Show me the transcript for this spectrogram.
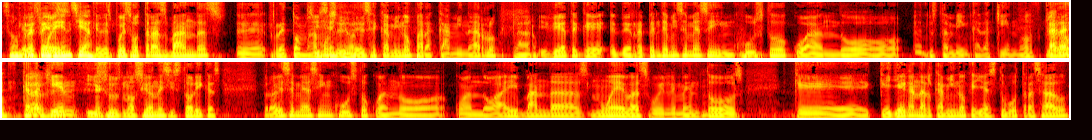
Son que después- referencia. que después otras bandas eh, retomamos Sí, e- ese camino para caminarlo. Claro. y fíjate que de repente a mí se me hace injusto cuando eh, pues también cada quien no cada, Claro, cada claro, quien y sus nociones históricas. Pero a veces me hace injusto cuando cuando hay bandas nuevas o elementos que, que llegan al camino que ya estuvo trazado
